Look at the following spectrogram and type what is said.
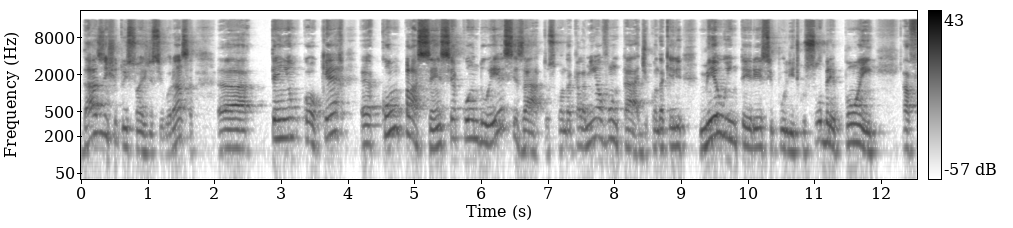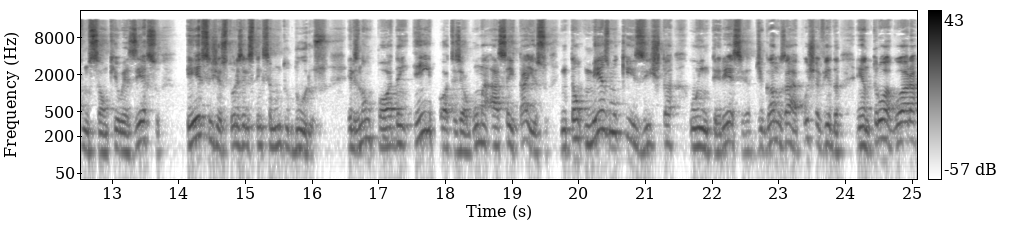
das instituições de segurança uh, tenham qualquer é, complacência quando esses atos, quando aquela minha vontade, quando aquele meu interesse político sobrepõe a função que eu exerço, esses gestores eles têm que ser muito duros eles não podem, em hipótese alguma, aceitar isso. Então, mesmo que exista o interesse, digamos, ah, puxa vida, entrou agora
